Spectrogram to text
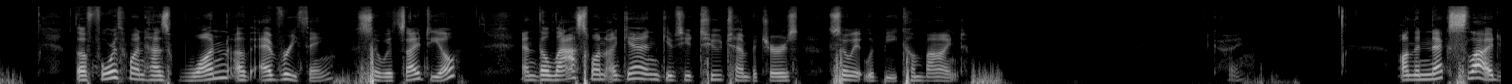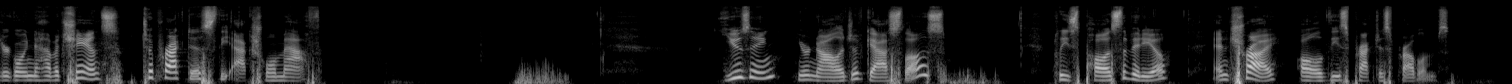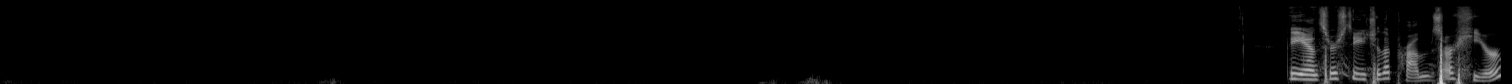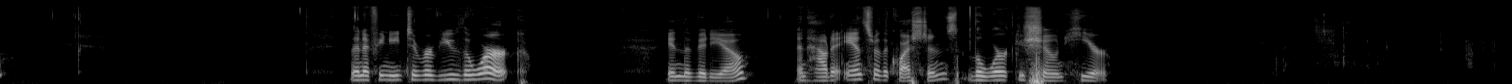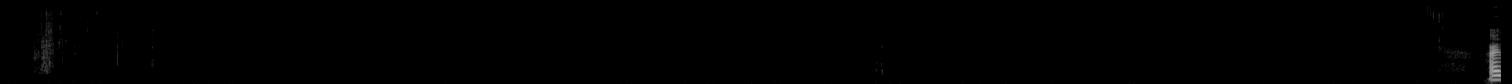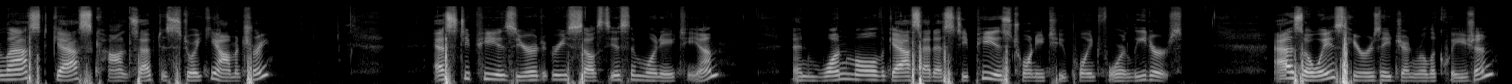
The fourth one has one of everything, so it's ideal. And the last one, again, gives you two temperatures, so it would be combined. On the next slide, you're going to have a chance to practice the actual math. Using your knowledge of gas laws, please pause the video and try all of these practice problems. The answers to each of the problems are here. Then if you need to review the work in the video and how to answer the questions, the work is shown here. Our last gas concept is stoichiometry. STP is 0 degrees Celsius and 1 atm, and 1 mole of gas at STP is 22.4 liters. As always, here is a general equation.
